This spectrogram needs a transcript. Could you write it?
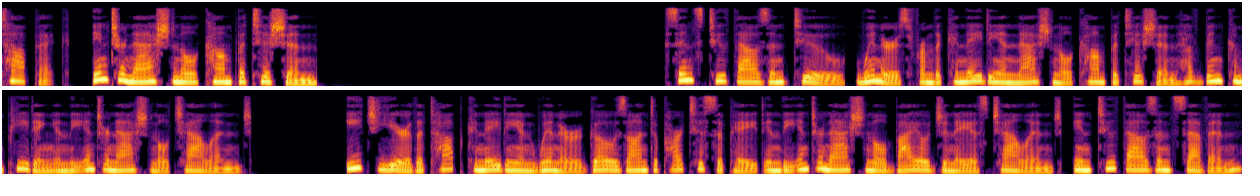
Topic International competition Since 2002, winners from the Canadian national competition have been competing in the International Challenge. Each year the top Canadian winner goes on to participate in the International BioGENEius Challenge. In 2007,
